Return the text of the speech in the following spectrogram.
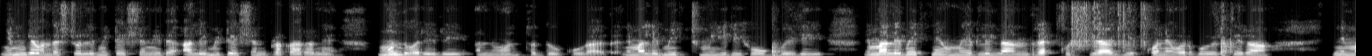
ನಿಮಗೆ ಒಂದಷ್ಟು ಲಿಮಿಟೇಷನ್ ಇದೆ. ಆ ಲಿಮಿಟೇಷನ್ ಪ್ರಕಾರನೇ ಮುಂದುವರಿರಿ ಅನ್ನುವಂಥದ್ದು ಕೂಡ ಇದೆ. ನಿಮ್ಮ ಲಿಮಿಟ್ ಮೀರಿ ಹೋಗಬೇಡಿ. ನಿಮ್ಮ ಲಿಮಿಟ್ ನೀವು ಮೀರಲಿಲ್ಲ ಅಂದರೆ ಖುಷಿಯಾಗಿ ಕೊನೆವರೆಗೂ ಇರ್ತೀರಾ? ನಿಮ್ಮ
